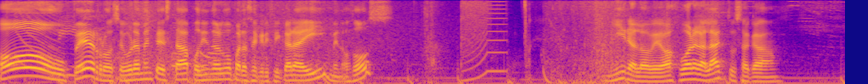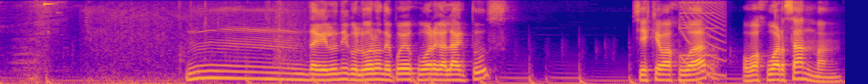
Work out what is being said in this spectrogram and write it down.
oh, perro. Seguramente estaba poniendo algo para sacrificar ahí. Menos dos. Míralo, ve, va a jugar Galactus acá. Mmm, el único lugar donde puede jugar Galactus. Si es que va a jugar. O va a jugar Sandman.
